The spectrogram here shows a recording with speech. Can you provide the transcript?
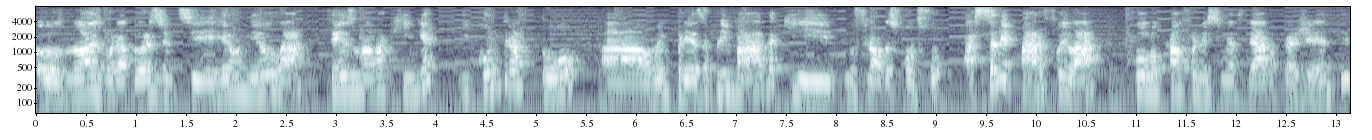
os, nós moradores, a gente se reuniu lá, fez uma vaquinha e contratou a uma empresa privada que, no final das contas, a Sanepar foi lá colocar o fornecimento de água para gente.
